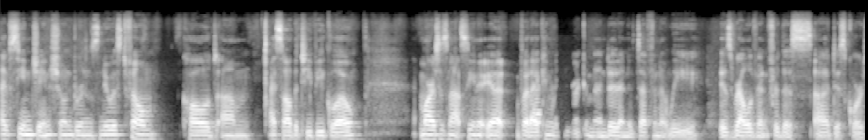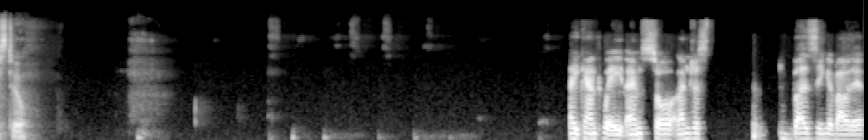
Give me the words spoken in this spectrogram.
I've seen Jane Schoenbrun's newest film called um, I Saw the TV Glow. Mars has not seen it yet, but I can really recommend it, and it definitely is relevant for this uh, discourse too. I can't wait. I'm so I'm just buzzing about it.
